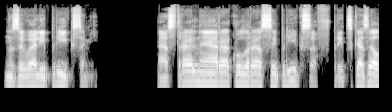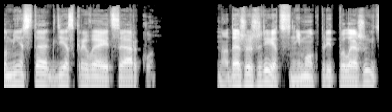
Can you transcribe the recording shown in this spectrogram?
называли приксами. Астральный оракул расы приксов предсказал место, где скрывается Аркон. Но даже жрец не мог предположить,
